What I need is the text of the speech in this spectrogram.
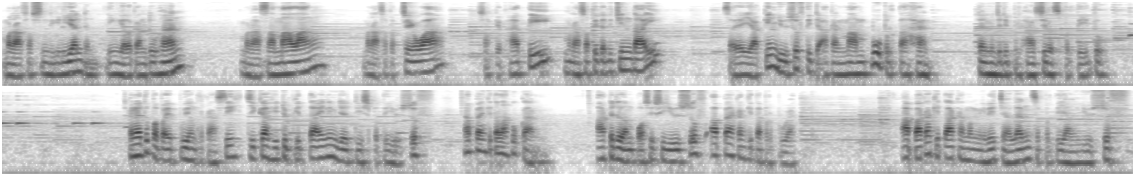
merasa sendirian dan tinggalkan Tuhan, merasa malang, merasa kecewa, sakit hati, merasa tidak dicintai, saya yakin Yusuf tidak akan mampu bertahan dan menjadi berhasil seperti itu. Karena itu Bapak Ibu yang terkasih, jika hidup kita ini menjadi seperti Yusuf, apa yang kita lakukan? Ada dalam posisi Yusuf, apa yang akan kita perbuat? Apakah kita akan memilih jalan seperti yang Yusuf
